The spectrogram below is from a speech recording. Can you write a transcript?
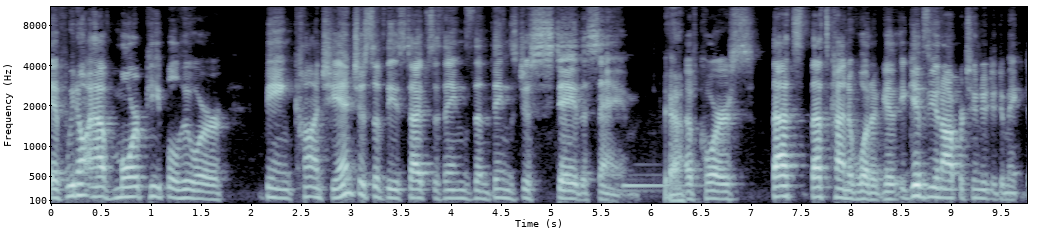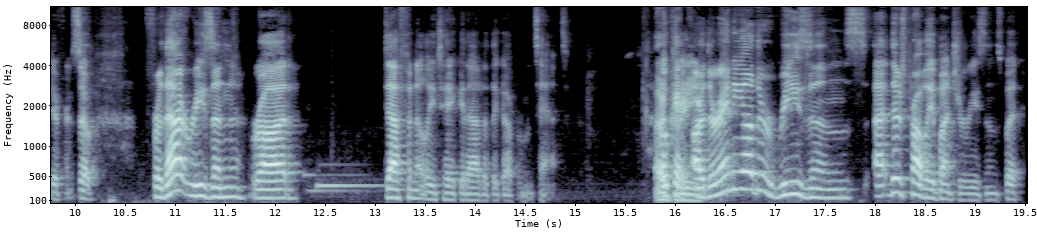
If we don't have more people who are being conscientious of these types of things, then things just stay the same. Yeah. Of course, that's that's kind of what it gives. It gives you an opportunity to make a difference. So for that reason, Rod, definitely take it out of the government's hands. Okay. Are there any other reasons? Uh, there's probably a bunch of reasons, but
